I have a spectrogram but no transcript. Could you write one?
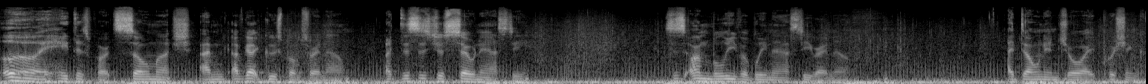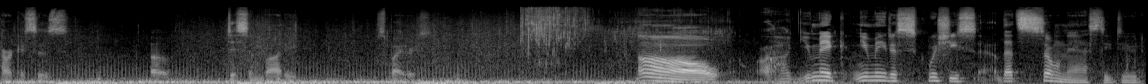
Ugh, I hate this part so much. I'm. I've got goosebumps right now. Uh, this is just so nasty. This is unbelievably nasty right now. I don't enjoy pushing carcasses of disembodied spiders. Oh, oh, you make you made a squishy. That's so nasty, dude.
